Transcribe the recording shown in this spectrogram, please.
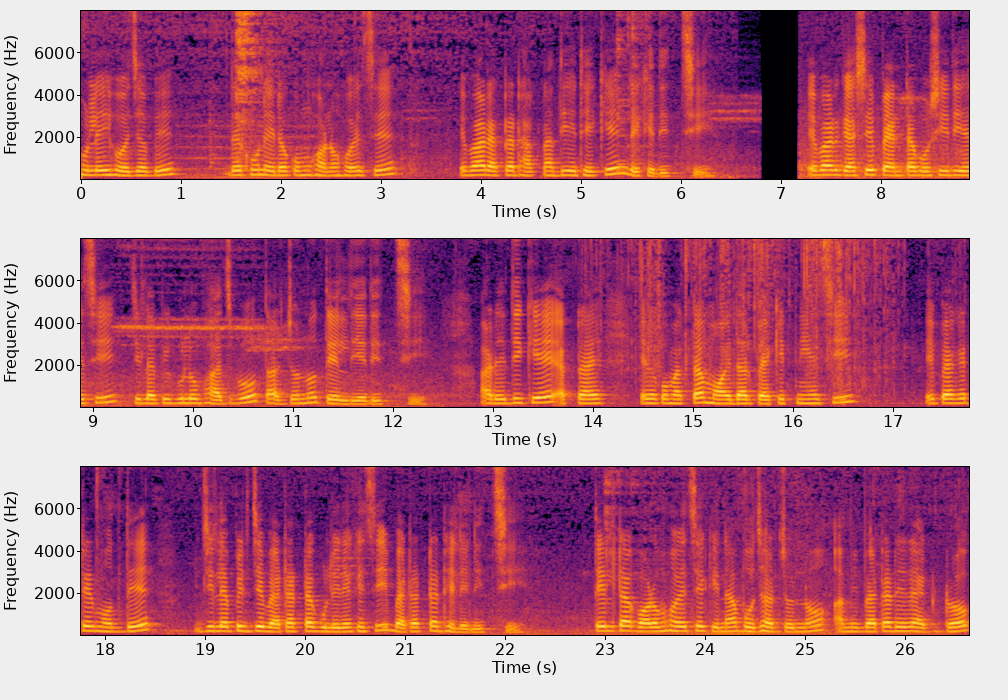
হলেই হয়ে যাবে। দেখুন, এরকম ঘন হয়েছে। এবার একটা ঢাকনা দিয়ে ঢেকে রেখে দিচ্ছি। এবার গ্যাসে প্যানটা বসিয়ে দিয়েছি। জিলাপিগুলো ভাজবো, তার জন্য তেল দিয়ে দিচ্ছি। আর এদিকে একটা, এরকম একটা ময়দার প্যাকেট নিয়েছি। এই প্যাকেটের মধ্যে জিলাপির যে ব্যাটারটা গুলে রেখেছি, ব্যাটারটা ঢেলে নিচ্ছি। তেলটা গরম হয়েছে কিনা বোঝার জন্য আমি ব্যাটারের এক ড্রপ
